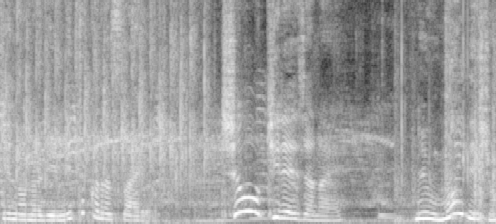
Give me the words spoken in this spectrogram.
キキの塗り見てください。よ超綺麗じゃない？ねうまいでしょ？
